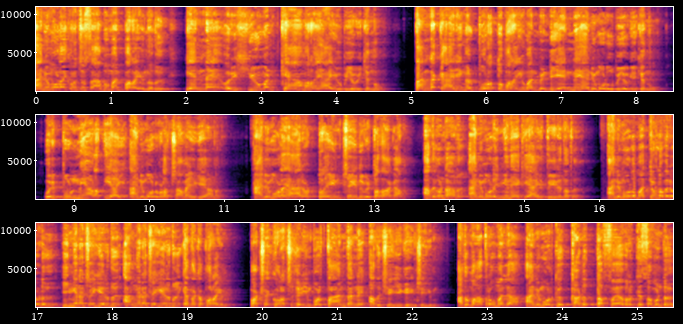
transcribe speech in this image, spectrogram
അനുമോളെ കുറിച്ച് സാബുമാൻ പറയുന്നത് എന്നെ ഒരു ഹ്യൂമൻ ക്യാമറയായി ഉപയോഗിക്കുന്നു. തന്റെ കാര്യങ്ങൾ പുറത്തു പറയുവാൻ വേണ്ടി എന്നെ അനുമോൾ ഉപയോഗിക്കുന്നു. ഒരു പുണ്യാളത്തിയായി അനുമോൾ ഇവിടെ ചമയുകയാണ്. അനുമോളെ ആരോ ട്രെയിൻ ചെയ്തു വിട്ടതാകാം. അതുകൊണ്ടാണ് അനുമോൾ ഇങ്ങനെയൊക്കെ ആയിത്തീരുന്നത്. അനുമോൾ മറ്റുള്ളവരോട് ഇങ്ങനെ ചെയ്യരുത് അങ്ങനെ ചെയ്യരുത് എന്നൊക്കെ പറയും. പക്ഷെ കുറച്ചു കഴിയുമ്പോൾ താൻ തന്നെ അത് ചെയ്യുകയും ചെയ്യും. അതുമാത്രവുമല്ല അനുമോൾക്ക് കടുത്ത ഫേവററ്റിസം ഉണ്ട്.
